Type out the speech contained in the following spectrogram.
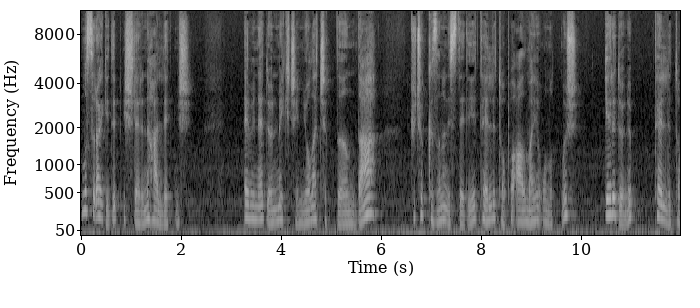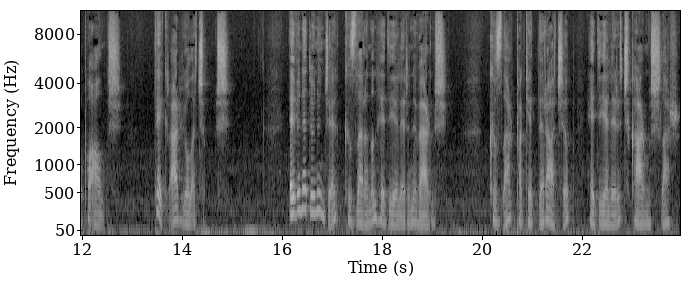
Mısır'a gidip işlerini halletmiş. Evine dönmek için yola çıktığında küçük kızının istediği telli topu almayı unutmuş, geri dönüp telli topu almış. Tekrar yola çıkmış. Evine dönünce kızlarının hediyelerini vermiş. Kızlar paketleri açıp hediyeleri çıkarmışlar.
